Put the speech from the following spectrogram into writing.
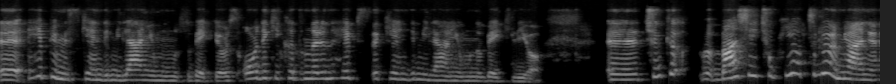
E, hepimiz kendi milenyumumuzu bekliyoruz. Oradaki kadınların hepsi kendi milenyumunu bekliyor. E, çünkü ben şeyi çok iyi hatırlıyorum yani.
